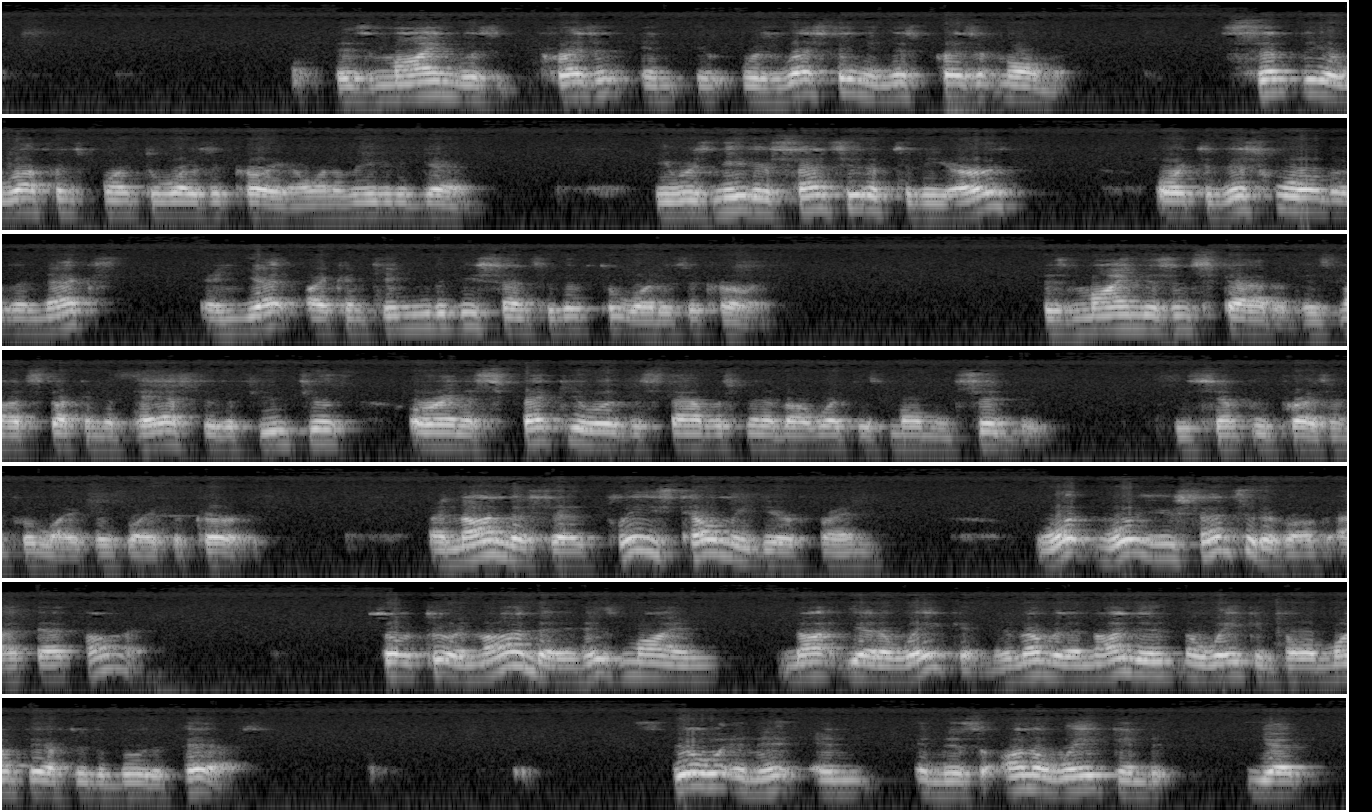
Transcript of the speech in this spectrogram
His mind was present and it was resting in this present moment. Simply a reference point to what is occurring. I want to read it again. He was neither sensitive to the earth or to this world or the next, and yet I continue to be sensitive to what is occurring. His mind isn't scattered. He's not stuck in the past or the future or in a speculative establishment about what this moment should be. He's simply present for life as life occurs. Ananda says, Please tell me, dear friend, what were you sensitive of at that time? So to Ananda, in his mind, not yet awakened. Remember, Ananda didn't awaken until a month after the Buddha passed. Still in it, in in this unawakened yet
